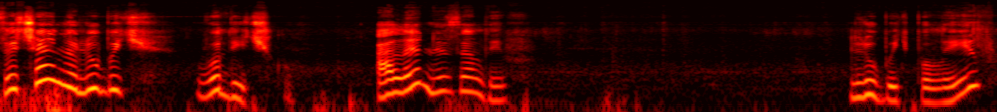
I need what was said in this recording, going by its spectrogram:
Звичайно, любить водичку, але не залив. Любить полив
